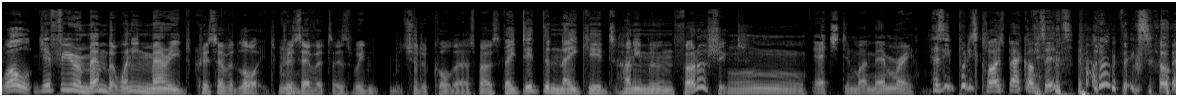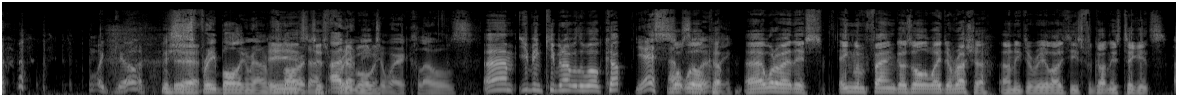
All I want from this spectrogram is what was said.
Well, if you remember, when he married Chris Evert Lloyd. Chris Evert, as we should have called her, I suppose, they did the naked honeymoon photo shoot. Hmm. Etched in my memory. Has he put his clothes back on since? I don't think so. oh my god. He's Yeah. just free balling around He is Florida. just I don't free-balling. need to wear clothes. um, you've been keeping up with the World Cup? Yes. What World Cup? Absolutely. Uh, what about this? England fan goes all the way to Russia, only to realise he's forgotten his tickets.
